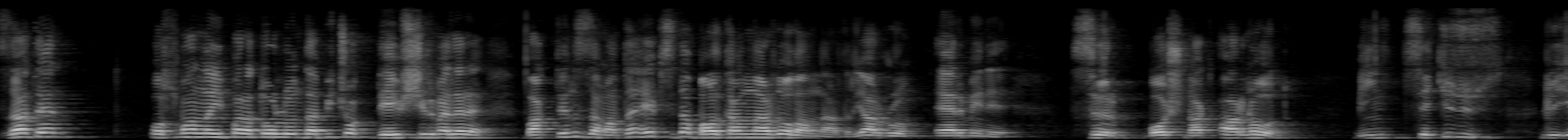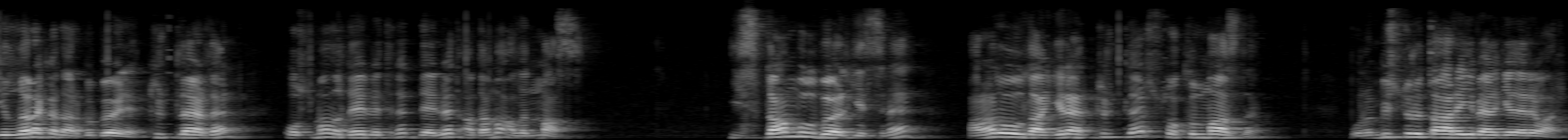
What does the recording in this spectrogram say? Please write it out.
Zaten Osmanlı İmparatorluğu'nda birçok devşirmelere baktığınız zaman da hepsi de Balkanlarda olanlardır. Ya Rum, Ermeni, Sırp, Boşnak, Arnavut. 1800'lü yıllara kadar bu böyle. Türklerden Osmanlı Devleti'ne devlet adamı alınmaz. İstanbul bölgesine Anadolu'dan gelen Türkler sokulmazdı. Bunun bir sürü tarihi belgeleri var.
